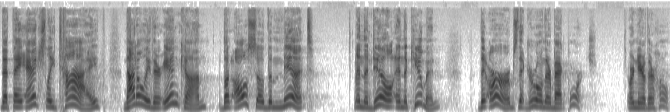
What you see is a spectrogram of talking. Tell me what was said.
that they actually tithed not only their income, but also the mint and the dill and the cumin, the herbs that grew on their back porch or near their home.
